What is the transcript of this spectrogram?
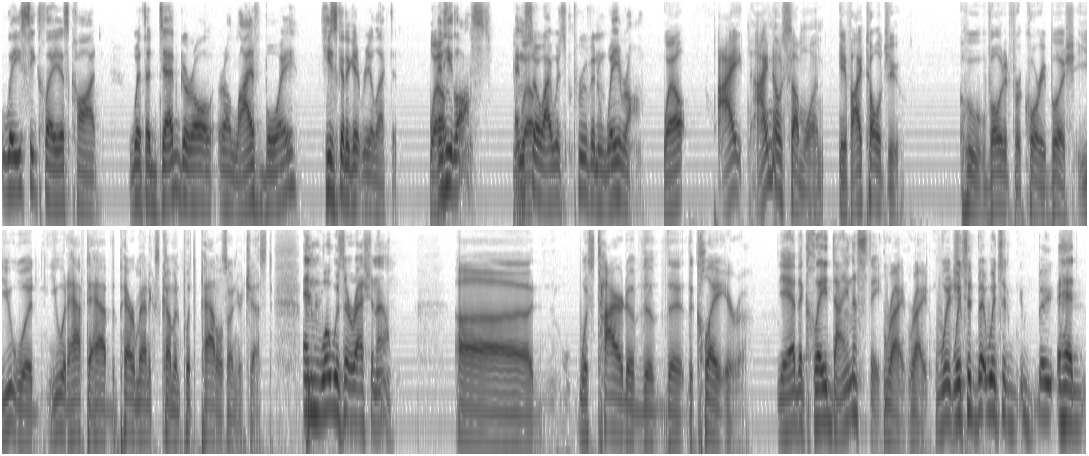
Lacy Clay is caught with a dead girl or a live boy, he's going to get reelected, Well- and he lost, and well- so I was proven way wrong. well, I I know someone. If I told you who voted for Cori Bush, you would you would have to have the paramedics come and put the paddles on your chest. And what was their rationale? Uh, was tired of the, the, the Clay era. Yeah, the Clay dynasty. Right, right. Which, which had been, which had had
